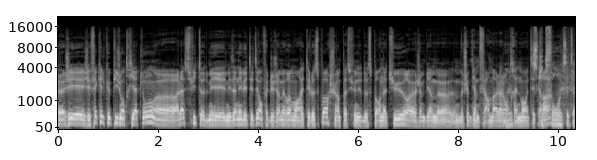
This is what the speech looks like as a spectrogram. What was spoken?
Euh, j'ai fait quelques piges en triathlon euh, à la suite de mes, mes, années VTT. En fait, j'ai jamais vraiment arrêté le sport. Je suis un passionné de sport nature. Euh, j'aime bien me j'aime bien me faire mal à l'entraînement, etc. Ski de fond, etc.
